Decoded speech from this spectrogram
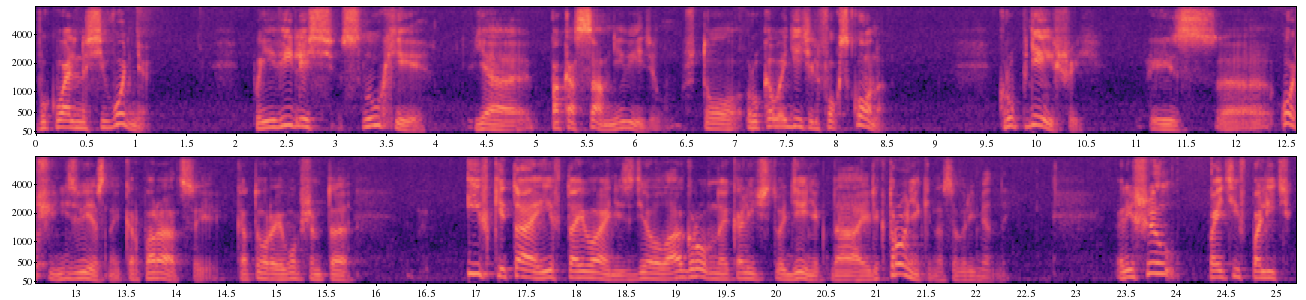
буквально сегодня появились слухи я пока сам не видел, что руководитель Foxconn, крупнейший из э, очень известной корпорации, которая, в общем-то, и в Китае, и в Тайване сделала огромное количество денег на электронике, на современной, решил пойти в политику.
